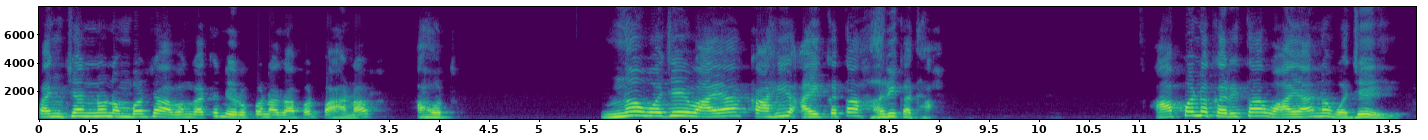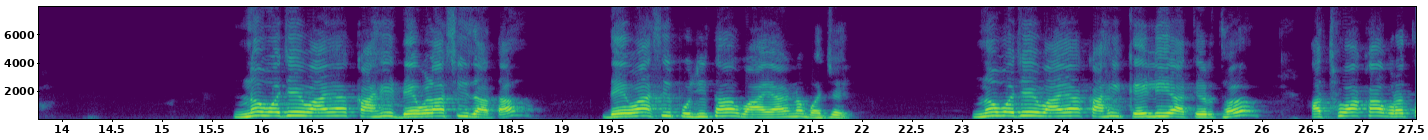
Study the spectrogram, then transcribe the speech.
पंच्याण्णव नंबरच्या अभंगाचे निरूपण आज आपण पाहणार आहोत. न वजे वाया काही ऐकता हरिकथा. आपण करिता वाया न वजे. न वजे वाया काही देवळाशी जाता देवासी पूजिता वाया न वजे. न वजे वाया काही केली या तीर्थ अथवा का व्रत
